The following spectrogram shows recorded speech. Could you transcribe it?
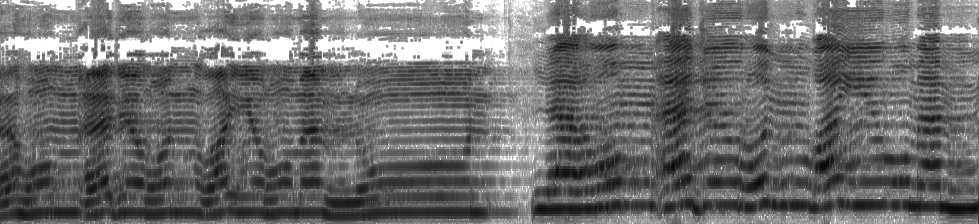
لهم أجر غير ممنون. لهم أجر غير ممنون.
